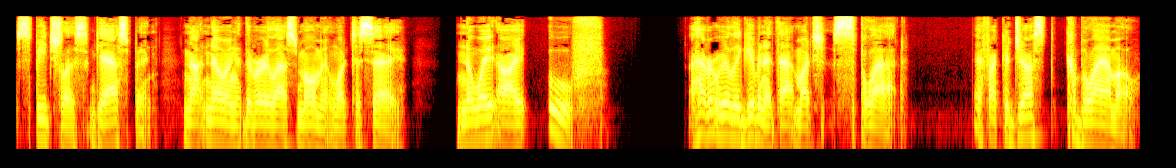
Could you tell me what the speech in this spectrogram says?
speechless, gasping, not knowing at the very last moment what to say. No, wait, I, oof. I haven't really given it that much splat. If I could just kablamo.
